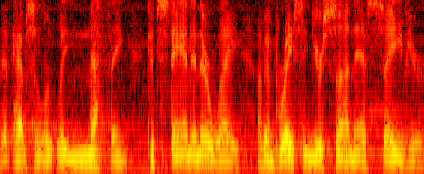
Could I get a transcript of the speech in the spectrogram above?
that absolutely nothing could stand in their way of embracing your son as Savior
